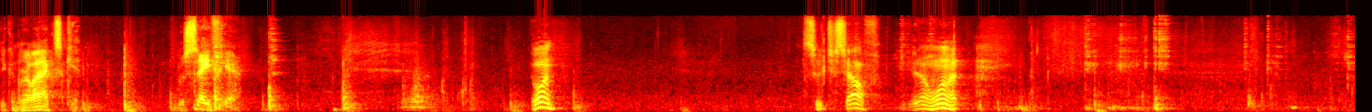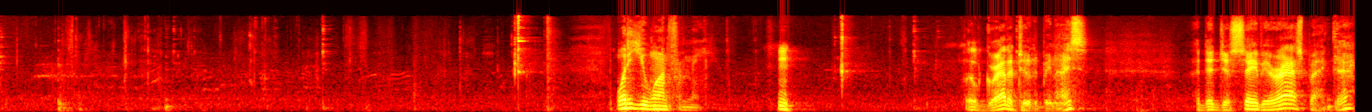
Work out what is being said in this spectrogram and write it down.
You can relax, kid. We're safe here. Go on. Suit yourself. You don't want it. What do you want from me? Hmm. A little gratitude would be nice. I did just save your ass back there.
